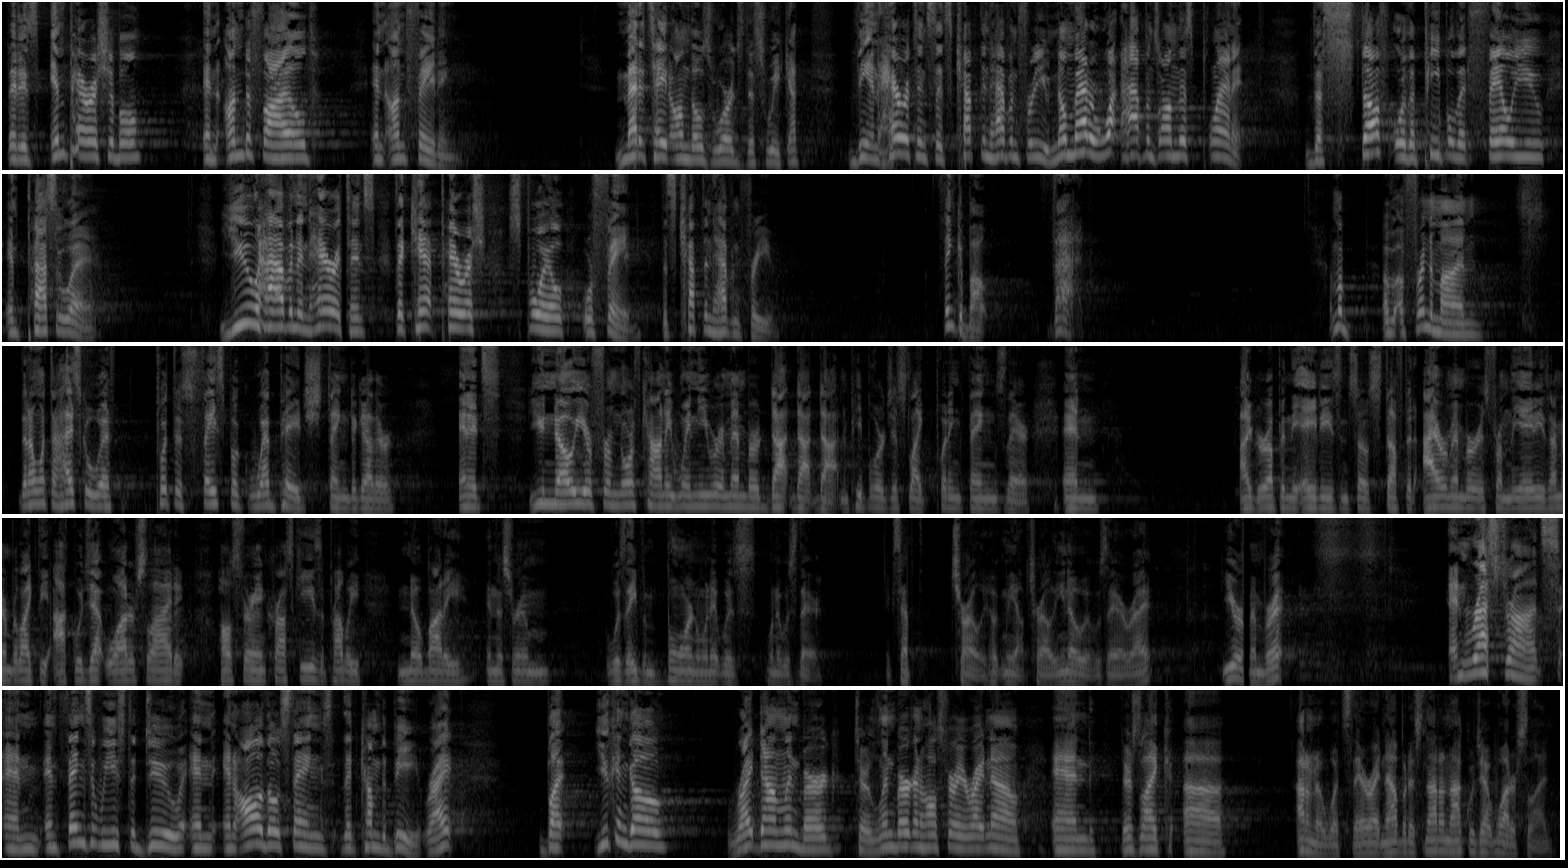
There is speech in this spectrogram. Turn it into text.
that is imperishable and undefiled and unfading. Meditate on those words this week. At the inheritance that's kept in heaven for you. No matter what happens on this planet, the stuff or the people that fail you and pass away. You have an inheritance that can't perish, spoil, or fade, that's kept in heaven for you. Think about that. I'm a, a, friend of mine that I went to high school with put this Facebook webpage thing together, and it's you know you're from North County when you remember dot dot dot, and people are just like putting things there. And I grew up in the 80s, and so stuff that I remember is from the 80s. I remember like the Aquajet water slide at Halls Ferry and Cross Keys, and probably nobody in this room was even born when it was when it was there, except Charlie. Hook me up, Charlie. You know it was there, right? You remember it. And restaurants and, and things that we used to do and, and all of those things that come to be, right? But you can go right down Lindbergh to Lindbergh and Halls Ferry right now, and there's like, uh, I don't know what's there right now, but it's not an Aquajet water slide.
